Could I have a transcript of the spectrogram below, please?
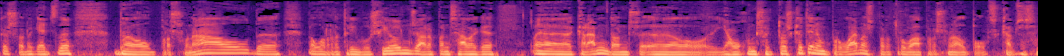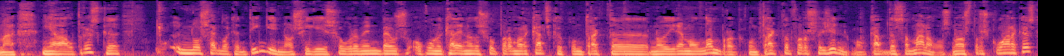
que són aquests de, del personal, de, de les retribucions, ara pensava que eh, caram, doncs eh, hi ha alguns sectors que tenen problemes per trobar personal pels caps de setmana, n'hi ha d'altres que no sembla que en tingui, no sigui segurament veus alguna cadena de supermercats que contracta, no direm el nom, però que contracta força gent al cap de setmana a les nostres comarques,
